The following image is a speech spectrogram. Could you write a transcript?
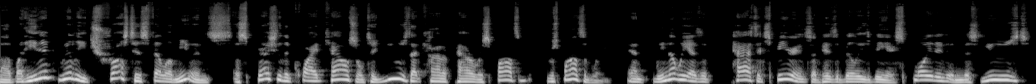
uh, but he didn't really trust his fellow mutants, especially the Quiet Council, to use that kind of power respons- responsibly. And we know he has a past experience of his abilities being exploited and misused.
